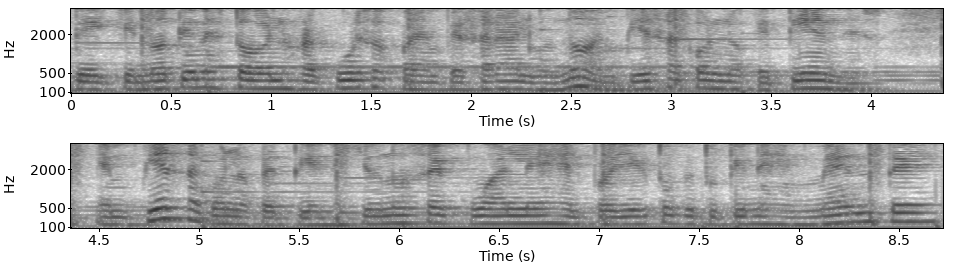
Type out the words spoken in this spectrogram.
de que no tienes todos los recursos para empezar algo, no, empieza con lo que tienes, empieza con lo que tienes. Yo no sé cuál es el proyecto que tú tienes en mente,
